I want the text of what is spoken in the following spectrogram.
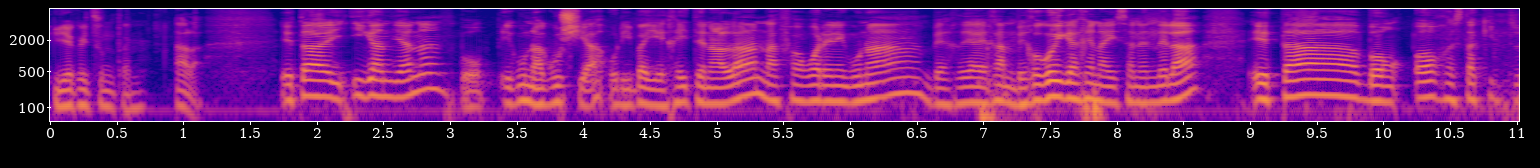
ibiako itzuntan. Hala. Eta igandian, bo, egun agusia, hori bai egiten ala, Nafaguaren eguna, berdea egan, berrogoi garrena izanen dela, eta, bon, hor, ez dakit,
